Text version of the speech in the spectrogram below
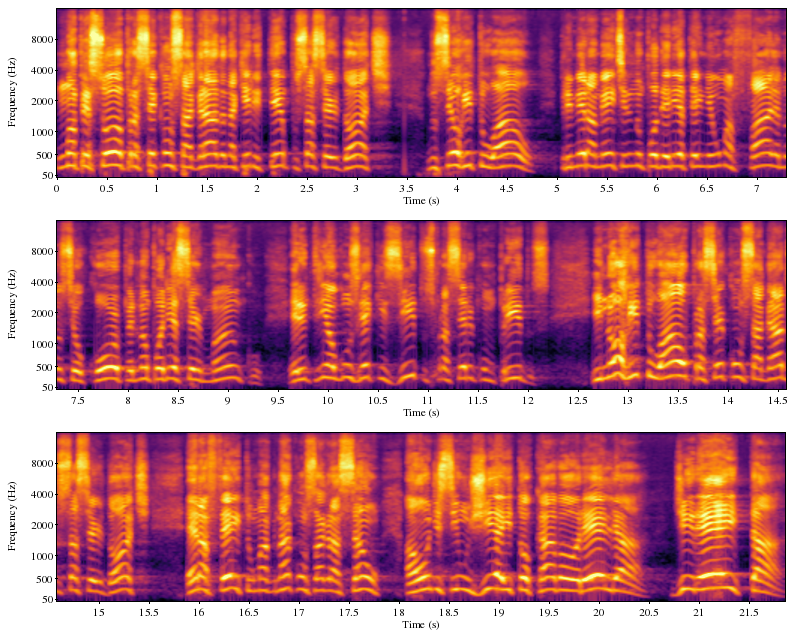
Uma pessoa para ser consagrada naquele tempo, sacerdote, no seu ritual, primeiramente, ele não poderia ter nenhuma falha no seu corpo, ele não poderia ser manco, ele tinha alguns requisitos para serem cumpridos. E no ritual para ser consagrado sacerdote, era feito uma, na consagração, aonde se ungia e tocava a orelha direita,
